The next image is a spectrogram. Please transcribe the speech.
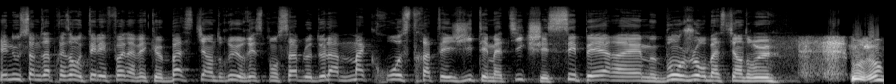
Et nous sommes à présent au téléphone avec Bastien Dru, responsable de la macro-stratégie thématique chez CPRAM. Bonjour Bastien Dru. Bonjour.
